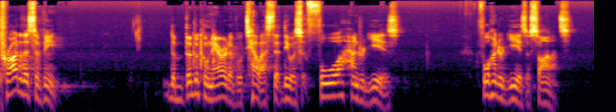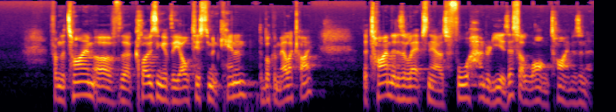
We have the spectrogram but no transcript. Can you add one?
Prior to this event, the biblical narrative will tell us that there was 400 years, 400 years of silence. From the time of the closing of the Old Testament canon, the book of Malachi, the time that has elapsed now is 400 years. That's a long time, isn't it?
